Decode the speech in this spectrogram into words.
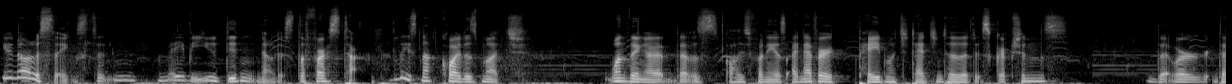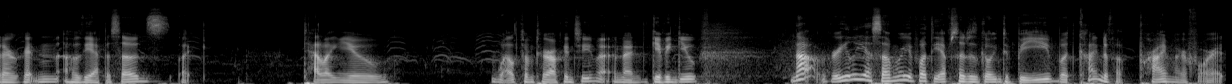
you notice things that maybe you didn't notice the first time, at least not quite as much. One thing uh, that was always funny is I never paid much attention to the descriptions that were that are written of the episodes, like telling you welcome to Rokkenjima and then giving you not really a summary of what the episode is going to be, but kind of a primer for it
